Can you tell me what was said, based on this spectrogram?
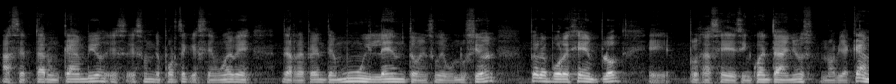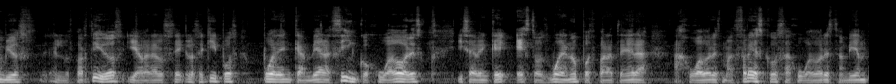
aceptar un cambio, es, un deporte que se mueve de repente muy lento en su evolución, pero por ejemplo, eh, pues hace 50 años no había cambios en los partidos y ahora los, equipos pueden cambiar a 5 jugadores y saben que esto es bueno pues para tener a, jugadores más frescos, a jugadores también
